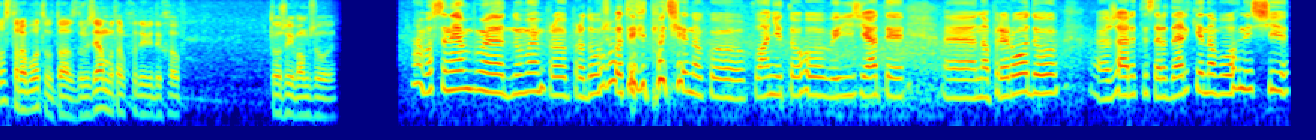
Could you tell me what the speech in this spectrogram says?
Просто работал, да, с друзьями там ходив, віддихав. Тоже і вам желаю. Восени ми думаємо про продовжувати відпочинок у плані того виїжджати е, на природу, е, жарити сердельки на вогнищі.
